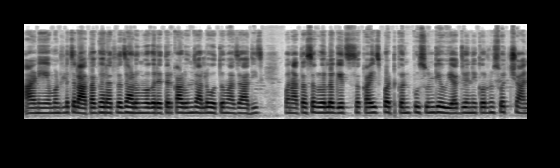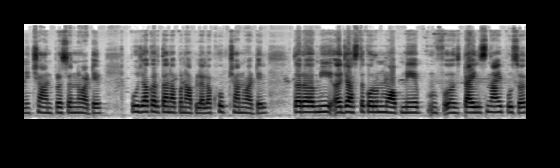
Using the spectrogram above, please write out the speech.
आणि म्हटलं चला आता घरातलं झाडून वगैरे तर काढून झालं होतं माझं आधीच पण आता सगळं लगेच सकाळीच पटकन पुसून घेऊयात जेणेकरून स्वच्छ आणि छान प्रसन्न वाटेल. पूजा करताना पण आपल्याला खूप छान वाटेल. तर मी जास्त करून मॉपने टाईल्स नाही पुसत.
